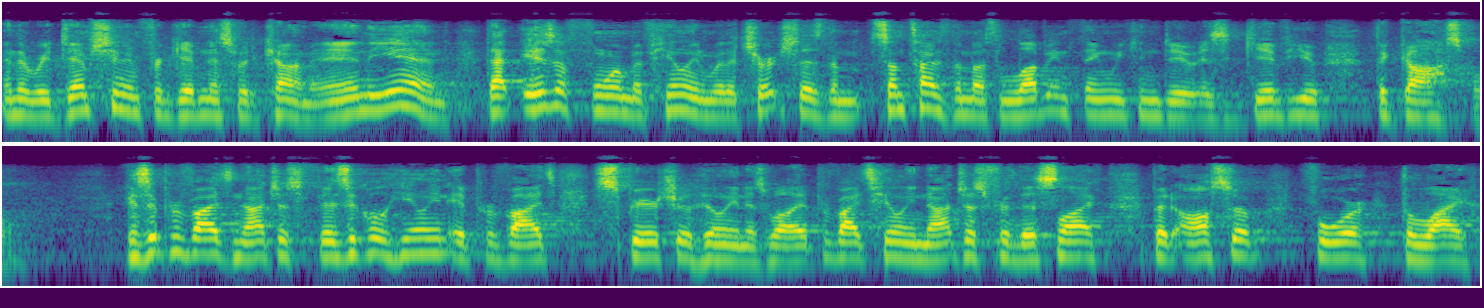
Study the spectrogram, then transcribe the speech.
and the redemption and forgiveness would come. And in the end, that is a form of healing where the church says the, sometimes the most loving thing we can do is give you the gospel. Because it provides not just physical healing, it provides spiritual healing as well. It provides healing not just for this life, but also for the life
